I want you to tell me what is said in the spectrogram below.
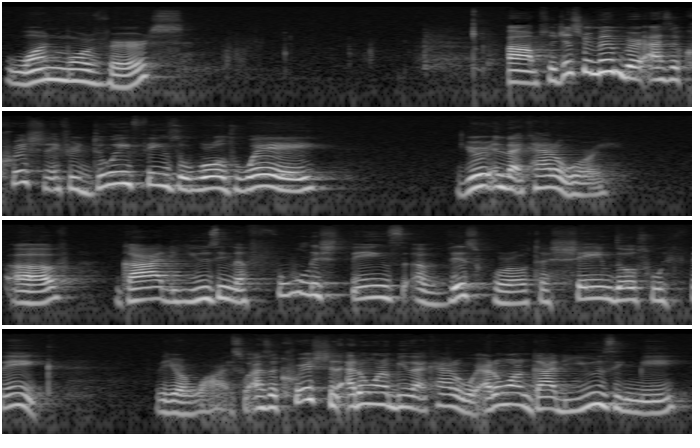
one more verse. Um, so just remember, as a Christian, if you're doing things the world's way, you're in that category of God using the foolish things of this world to shame those who think they are wise. So as a Christian, I don't want to be in that category. I don't want God using me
